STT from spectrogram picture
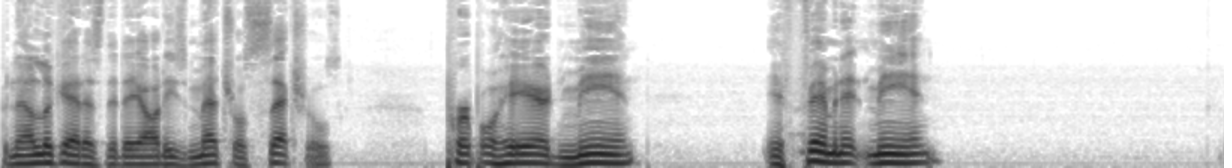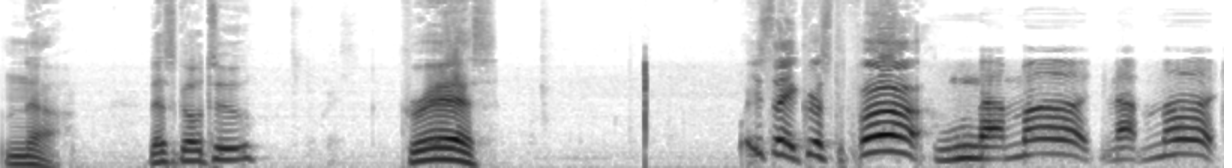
But now look at us today, all these metrosexuals, purple haired men, effeminate men. No. Let's go to Chris. What you say, Christopher? Not much, not much.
